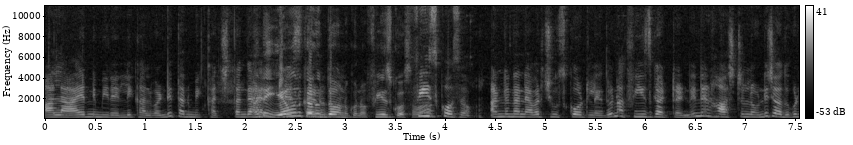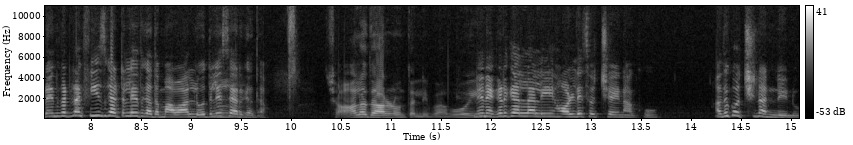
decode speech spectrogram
ఆ లాయర్ని మీరు వెళ్ళి కలవండి తను మీకు ఖచ్చితంగా ఫీజు కోసం ఫీజు కోసం. అంటే నన్ను ఎవరు చూసుకోవట్లేదు నాకు ఫీజు కట్టండి నేను హాస్టల్లో ఉండి చదువుకుంటాను ఎందుకంటే నాకు ఫీజు కట్టలేదు కదా మా వాళ్ళు వదిలేశారు కదా. చాలా దారుణం తల్లి బాబోయ్. నేను ఎక్కడికి వెళ్ళాలి? హాలిడేస్ వచ్చాయి నాకు. అందుకు వచ్చినాను నేను.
